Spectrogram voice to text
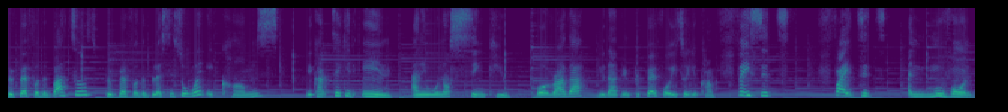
Prepare for the battles, prepare for the blessings. So when it comes, you can take it in and it will not sink you, but rather you'd have been prepared for it so you can face it, fight it, and move on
